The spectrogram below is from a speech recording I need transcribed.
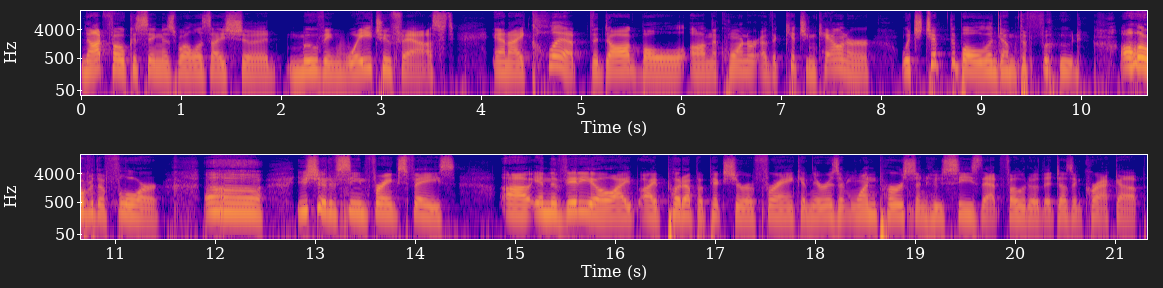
not focusing as well as I should, moving way too fast and I clipped the dog bowl on the corner of the kitchen counter, which tipped the bowl and dumped the food all over the floor. Uh, you should have seen Frank's face. Uh, in the video, I, I put up a picture of Frank, and there isn't one person who sees that photo that doesn't crack up.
